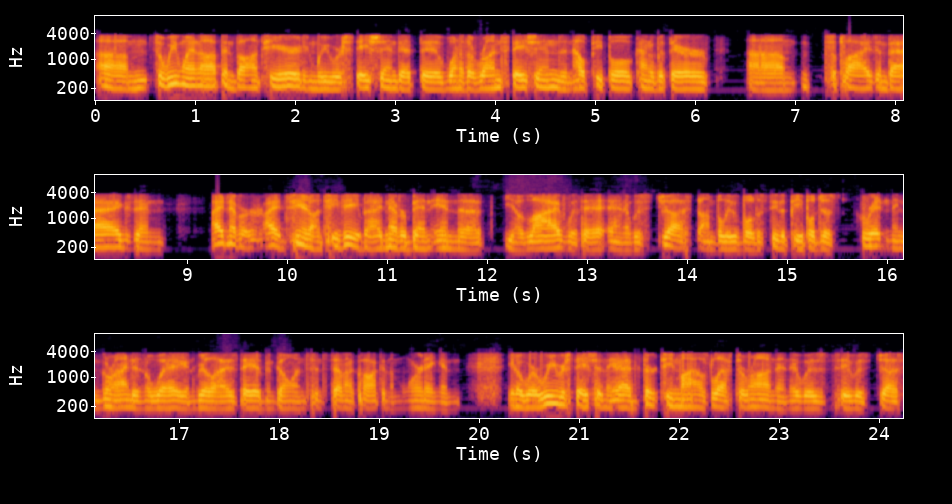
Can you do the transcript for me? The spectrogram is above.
um, so we went up and volunteered, and we were stationed at the one of the run stations and helped people kind of with their um, supplies and bags. And I had never, I had seen it on TV, but I'd never been in the, you know, live with it, and it was just unbelievable to see the people just gritting and grinding away and realize they had been going since seven o'clock in the morning, and you know where we were stationed, they had 13 miles left to run, and it was, it was just,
